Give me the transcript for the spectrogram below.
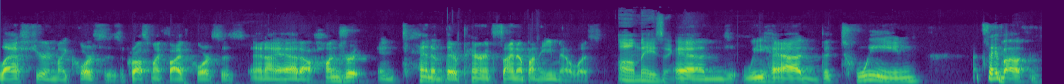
last year in my courses across my five courses, and I had 110 of their parents sign up on the email list. Oh, amazing! And we had between, I'd say about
